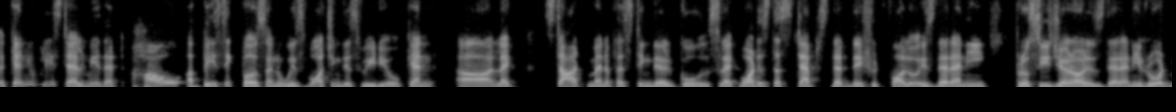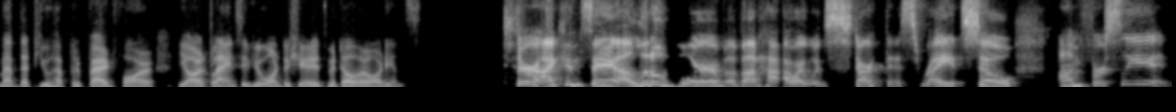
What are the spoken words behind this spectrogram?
uh, can you please tell me that how a basic person who is watching this video can uh like start manifesting their goals? Like what is the steps that they should follow? Is there any procedure or is there any roadmap that you have prepared for your clients if you want to share it with our audience Sure, I can say a little blurb about how I would start this, right? So, um, firstly,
